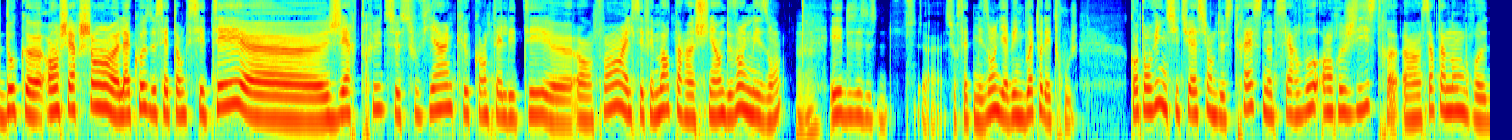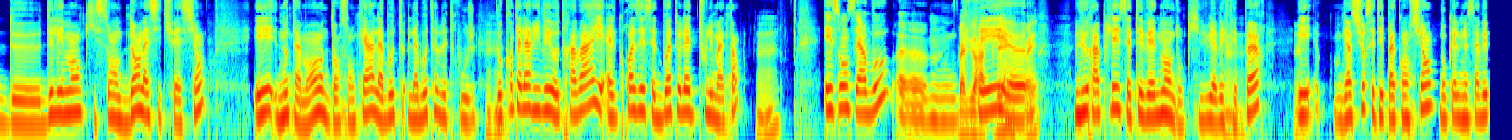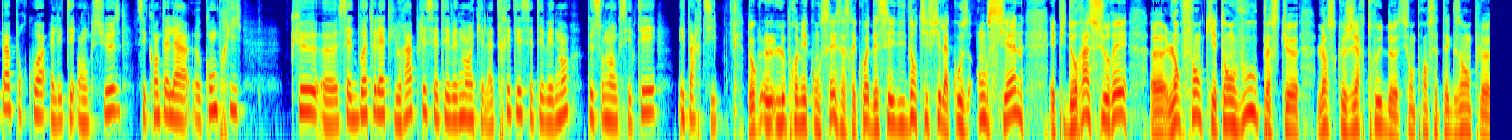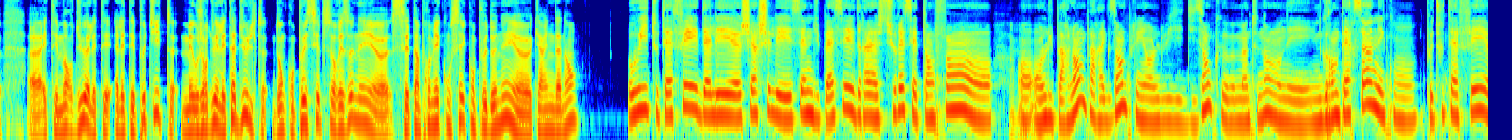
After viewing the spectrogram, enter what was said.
Donc, euh, en cherchant euh, la cause de cette anxiété, euh, Gertrude se souvient que quand elle était euh, enfant, elle s'est fait mordre par un chien devant une maison. Mhm. Et de- de- euh, sur cette maison, il y avait une boîte aux lettres rouges. Quand on vit une situation de stress, notre cerveau enregistre un certain nombre d'éléments qui sont dans la situation et notamment, dans son cas, la boîte, la boîte aux lettres rouges. Mhm. Donc, quand elle arrivait au travail, elle croisait cette boîte aux lettres tous les matins Mhm. et son cerveau euh, Bah, lui euh, ouais. lui rappelait cet événement donc qui lui avait fait Mhm. peur. Et bien sûr, c'était pas conscient, donc elle ne savait pas pourquoi elle était anxieuse. C'est quand elle a euh, compris que euh, cette boîte aux lettres lui rappelait cet événement et qu'elle a traité cet événement que son anxiété est partie. Donc le premier conseil, ça serait quoi? D'essayer d'identifier la cause ancienne et puis de rassurer euh, l'enfant qui est en vous, parce que lorsque Gertrude, si on prend cet exemple, euh, été mordue, elle était, elle était petite, mais aujourd'hui elle est adulte. Donc on peut essayer de se raisonner. Euh, C'est un premier conseil qu'on peut donner, euh, Karine Danan? Oui, tout à fait, d'aller chercher les scènes du passé et de rassurer cet enfant en, en, en lui parlant, par exemple, et en lui disant que maintenant on est une grande personne et qu'on peut tout à fait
